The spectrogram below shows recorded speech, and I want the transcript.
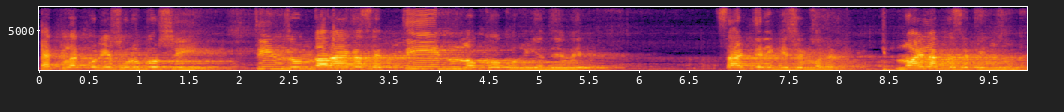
এক লাখ করিয়ে শুরু করছি। তিনজন দাঁড়ায় গেছে, তিন লক্ষ করিয়ে দেবে। চার তারিখ ডিসেম্বরের, নয় লাখ গেছে তিনজনে।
